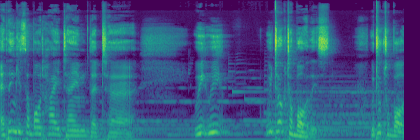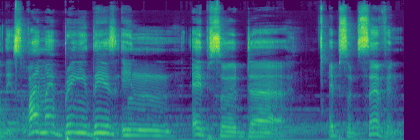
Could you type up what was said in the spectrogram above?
I think it's about high time that uh, we, we we talked about this. We talked about this. Why am i bringing this in episode uh, episode 7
